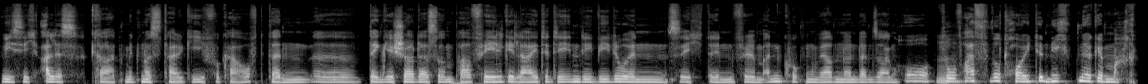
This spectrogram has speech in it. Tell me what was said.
wie sich alles gerade mit Nostalgie verkauft, dann äh, denke ich schon, dass so ein paar fehlgeleitete Individuen sich den Film angucken werden und dann sagen, oh, hm. sowas wird heute nicht mehr gemacht.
